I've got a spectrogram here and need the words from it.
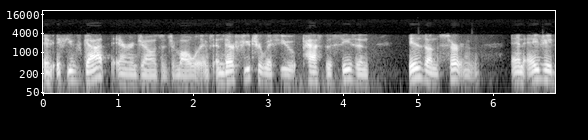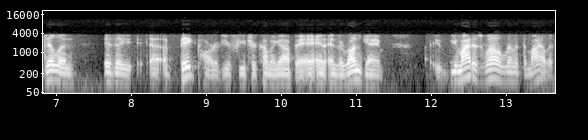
if, if you've got Aaron Jones and Jamaal Williams and their future with you past this season is uncertain, and AJ Dillon is a a big part of your future coming up in, in the run game, you might as well limit the mileage,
